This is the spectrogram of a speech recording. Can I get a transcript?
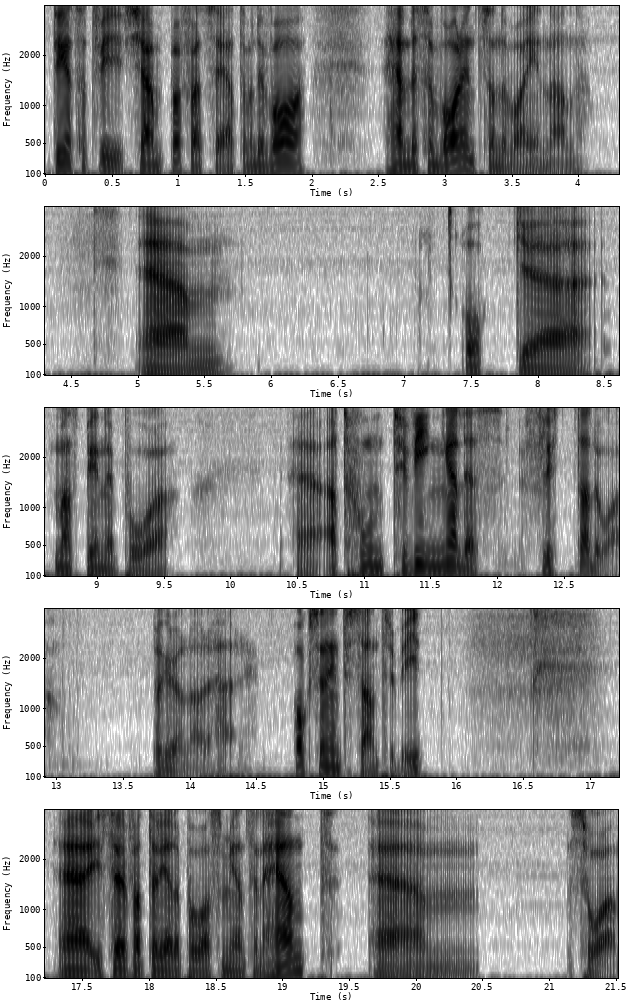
dels att vi kämpar för att säga att det var händelsen var inte som det var innan. Eh, och eh, man spinner på eh, att hon tvingades flytta då på grund av det här. Också en intressant rubrik. Eh, istället för att ta reda på vad som egentligen hänt. Ehm, så.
